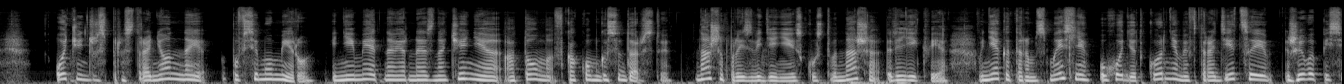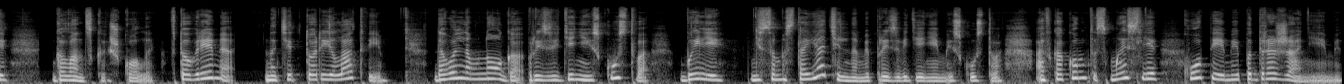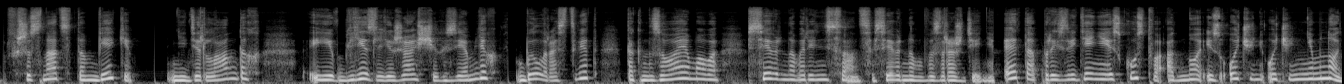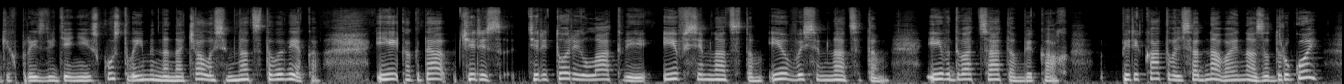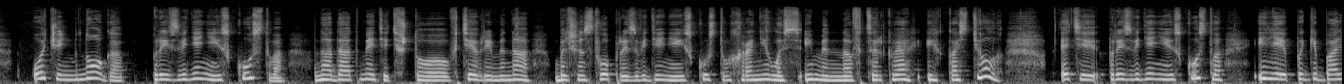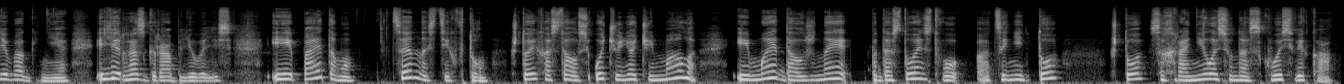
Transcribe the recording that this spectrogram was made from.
очень распространенный по всему миру и не имеет, наверное, значения о том, в каком государстве. Наше произведение искусства, наша реликвия в некотором смысле уходит корнями в традиции живописи голландской школы. В то время на территории Латвии довольно много произведений искусства были не самостоятельными произведениями искусства, а в каком-то смысле копиями и подражаниями. В XVI веке Нидерландах и в близлежащих землях был расцвет так называемого Северного Ренессанса, Северного Возрождения. Это произведение искусства, одно из очень-очень немногих произведений искусства именно начала XVII века. И когда через территорию Латвии и в XVII, и в XVIII, и в XX веках перекатывались одна война за другой, очень много произведения искусства. Надо отметить, что в те времена большинство произведений искусства хранилось именно в церквях и костелах. Эти произведения искусства или погибали в огне, или разграбливались. И поэтому ценность их в том, что их осталось очень-очень мало, и мы должны по достоинству оценить то, что сохранилось у нас сквозь века.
